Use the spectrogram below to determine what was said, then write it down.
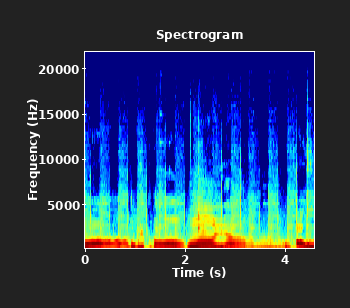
우와 너무 예쁘다. 우와, 야. 아우.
